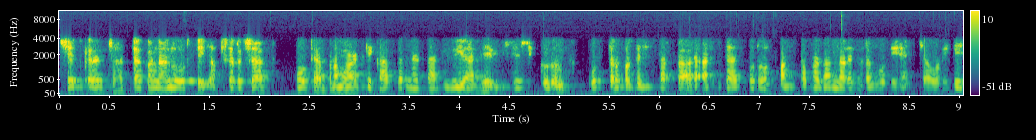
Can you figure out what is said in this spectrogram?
शेतकऱ्यांच्या हत्याकांडांवरती अक्षरशः मोठ्या प्रमाणात टीका करण्यात आलेली आहे. विशेष करून उत्तर प्रदेश सरकार आणि त्याचबरोबर पंतप्रधान नरेंद्र मोदी यांच्यावरही.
